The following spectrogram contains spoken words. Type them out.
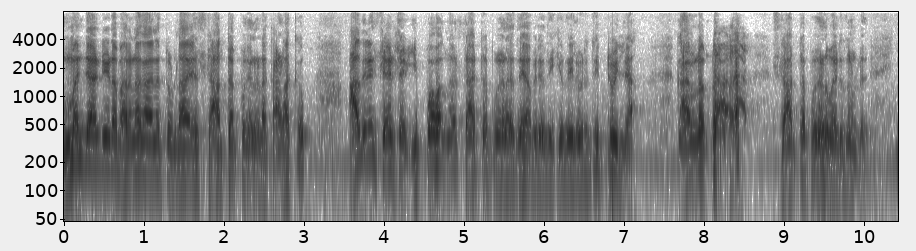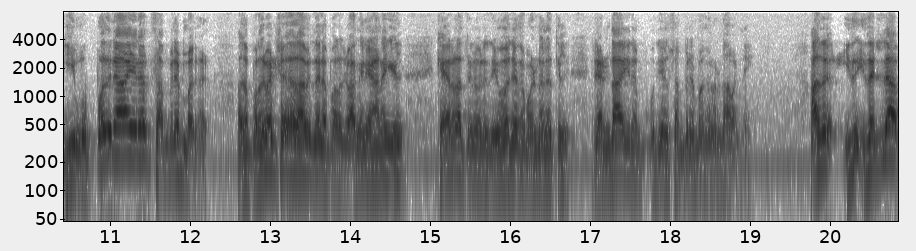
ഉമ്മൻചാണ്ടിയുടെ ഭരണകാലത്തുണ്ടായ സ്റ്റാർട്ടപ്പുകളുടെ കണക്കും അതിനുശേഷം ഇപ്പോൾ വന്ന സ്റ്റാർട്ടപ്പുകളെ അദ്ദേഹം അഭിനന്ദിക്കുന്നതിൽ ഒരു തെറ്റുമില്ല. കാരണം സ്റ്റാർട്ടപ്പുകൾ വരുന്നുണ്ട്. ഈ മുപ്പതിനായിരം സംരംഭങ്ങൾ അത് പ്രതിപക്ഷ നേതാവ് ഇന്നലെ പറഞ്ഞു. അങ്ങനെയാണെങ്കിൽ കേരളത്തിൽ ഒരു നിയോജക മണ്ഡലത്തിൽ രണ്ടായിരം പുതിയ സംരംഭങ്ങൾ ഉണ്ടാവണ്ടേ? അത് ഇത് ഇതെല്ലാം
